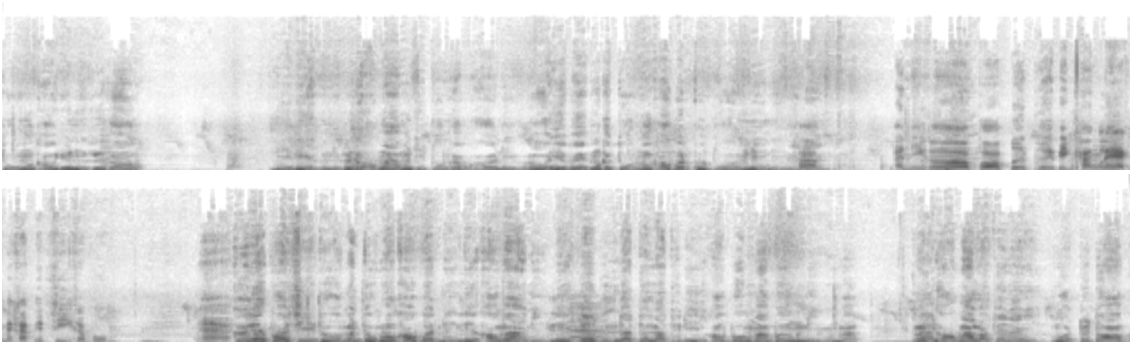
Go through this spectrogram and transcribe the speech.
ตรงของเขาอยู่นี่คือเขานี่เลขนี่มันออกมามันสิตรงกับเขานี่เพราะว่าเฮ็ดไว้มันก็ตรงของเขาเบิดกูตรงนี่นี่ครับ อันนี้ก็พ่อเปิดเผยเป็นครั้งแรกนะครับ FC ครับผมอ่า คือเลขพอสี่ตัวมันตรงของเขาเบิดนี่เลขเขามานี่เลขเลขรัตลัตดีเขาเบิ่งมาเบิ่งนี่มันว่า มันจะออกมาลักษณะนี้งวดต่อๆไป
